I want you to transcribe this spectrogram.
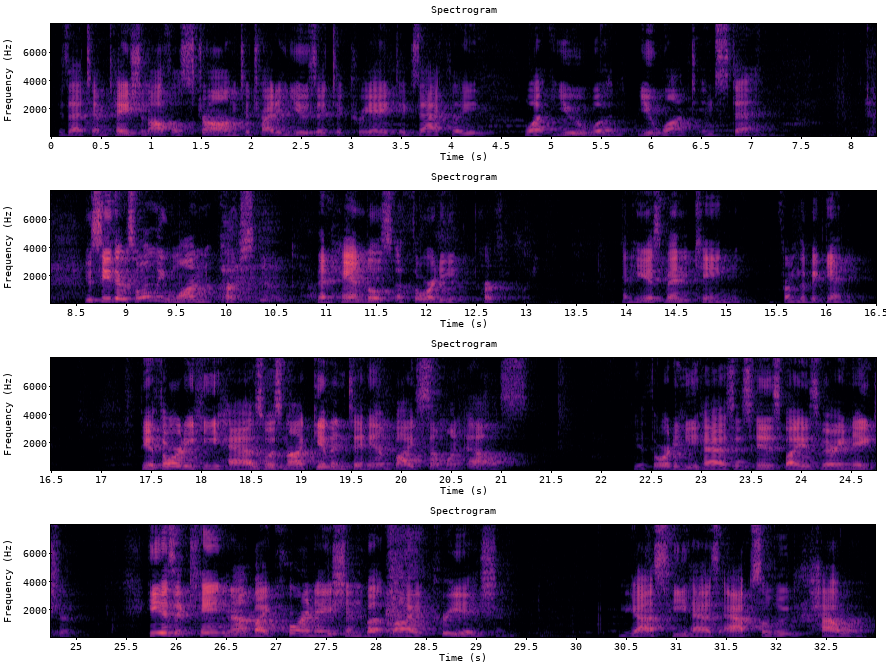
is that temptation awful strong to try to use it to create exactly what you would you want instead? You see, there's only one person that handles authority perfectly, and he has been king from the beginning. The authority he has was not given to him by someone else. The authority he has is his by his very nature. He is a king not by coronation, but by creation. Yes, he has absolute power.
